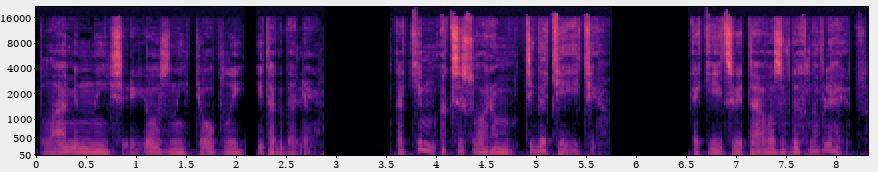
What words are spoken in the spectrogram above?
Пламенный, серьезный, теплый и так далее. Каким аксессуаром тяготеете? Какие цвета вас вдохновляют?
